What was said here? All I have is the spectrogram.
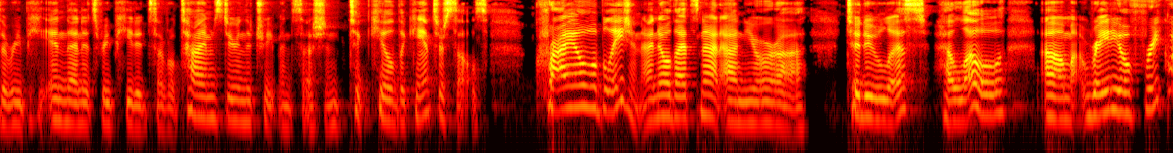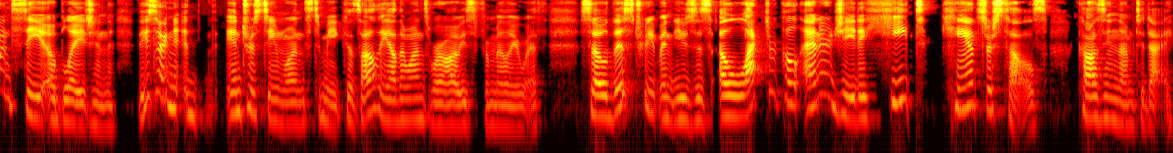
the repeat, and then it's repeated several times during the treatment session to kill the cancer cells. Cryoablation. I know that's not on your uh, to do list. Hello. Um, radio frequency ablation. These are n- interesting ones to me because all the other ones we're always familiar with. So, this treatment uses electrical energy to heat cancer cells, causing them to die.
